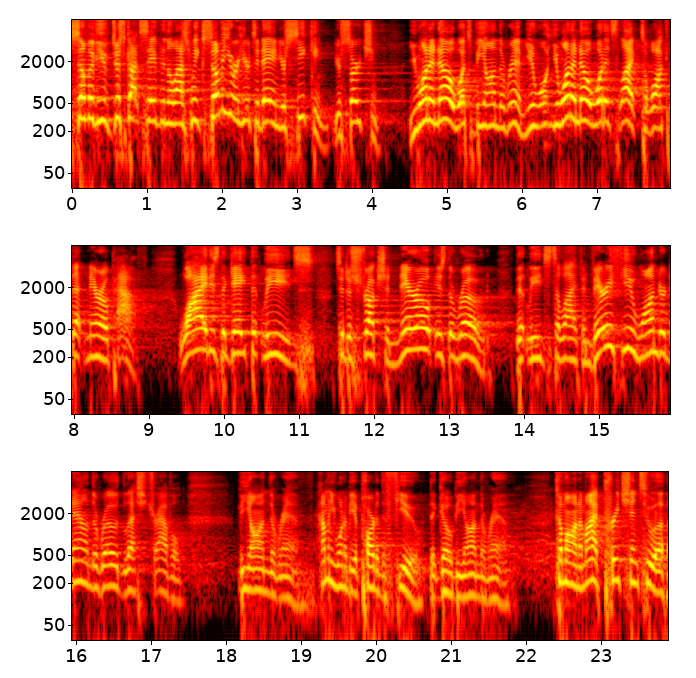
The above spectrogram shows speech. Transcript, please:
Some of you just got saved in the last week. Some of you are here today and you're seeking, you're searching. You want to know what's beyond the rim. You want, you want to know what it's like to walk that narrow path. Wide is the gate that leads to destruction, narrow is the road that leads to life. And very few wander down the road less traveled beyond the rim. How many want to be a part of the few that go beyond the rim? Come on, am I preaching to a,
